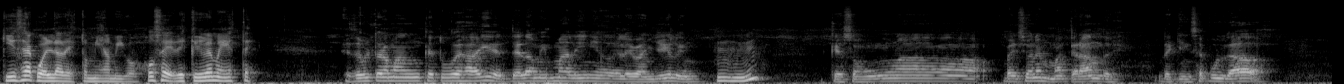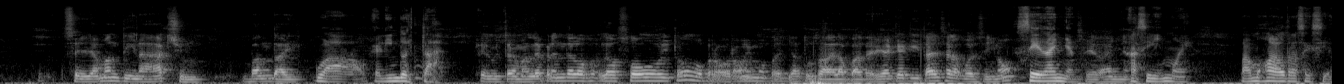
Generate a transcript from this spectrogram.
¿Quién se acuerda de esto, mis amigos? José, descríbeme este. Ese Ultraman que tú ves ahí es de la misma línea del Evangelion, que son unas versiones más grandes, de 15 pulgadas. Se llaman Dina Action Bandai. Wow, qué lindo está. El Ultraman le prende los, los ojos y todo, pero ahora mismo pues ya tú sabes, las baterías hay que quitárselas, pues si no, Se dañan. se daña. Así mismo es. Vamos a la otra sección.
